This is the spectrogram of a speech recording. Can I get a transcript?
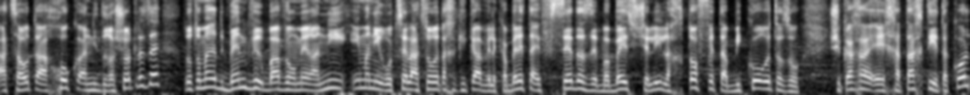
הצעות החוק הנדרשות לזה. זאת אומרת, בן גביר בא ואומר, אני, אם אני רוצה לעצור את החקיקה ולקבל את ההפסד הזה בבייס שלי, לחטוף את הביקורת הזו, שככה חתכתי את הכל,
